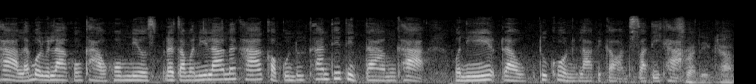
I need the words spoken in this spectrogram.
ค่ะ และหมดเวลาของข่าว Home News ประจำวันนี้แล้วนะคะ ขอบคุณทุกท่านที่ติดตามค่ะ วันนี้เราทุกคนลาไปก่อน สวัสดีค่ะ สวัสดีครับ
